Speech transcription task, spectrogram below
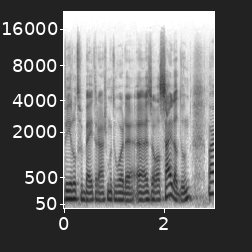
wereldverbeteraars moeten worden zoals zij dat doen. Maar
